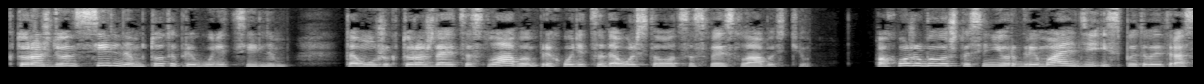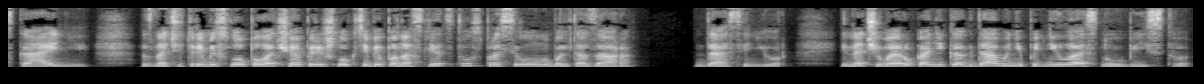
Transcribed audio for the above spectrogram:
Кто рожден сильным, тот и прибудет сильным. Тому же, кто рождается слабым, приходится довольствоваться своей слабостью. Похоже было, что сеньор Гримальди испытывает раскаяние. «Значит, ремесло палача перешло к тебе по наследству?» — спросил он у Бальтазара. «Да, сеньор, иначе моя рука никогда бы не поднялась на убийство».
